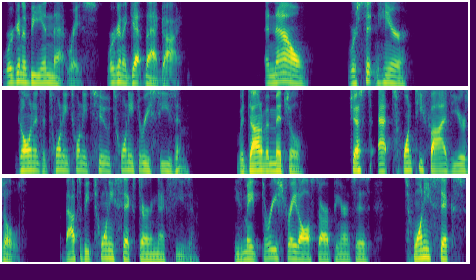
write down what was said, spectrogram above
We're going to be in that race. We're going to get that guy. And now we're sitting here going into 2022 23 season with Donovan Mitchell just at 25 years old, about to be 26 during next season. He's made three straight All Star appearances 26,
